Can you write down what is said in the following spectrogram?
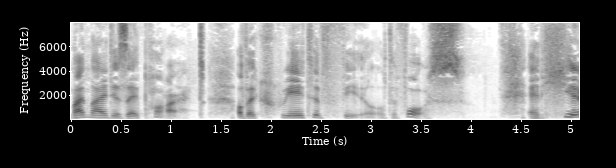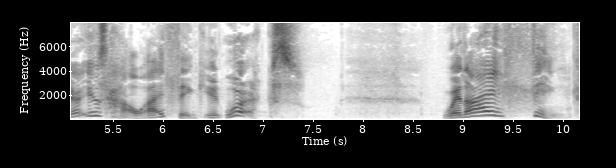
my mind is a part of a creative field, force. And here is how I think it works. When I think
